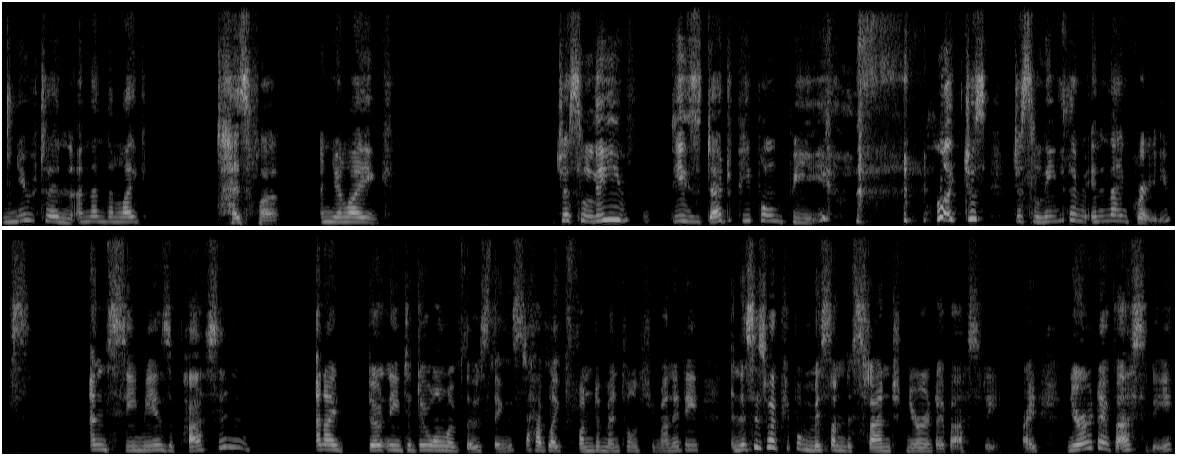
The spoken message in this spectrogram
newton and then they're like tesla. And you're like just leave these dead people be. Like just just leave them in their graves and see me as a person. And i don't need to do all of those things to have like fundamental humanity. And this is why people misunderstand neurodiversity right? Neurodiversity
